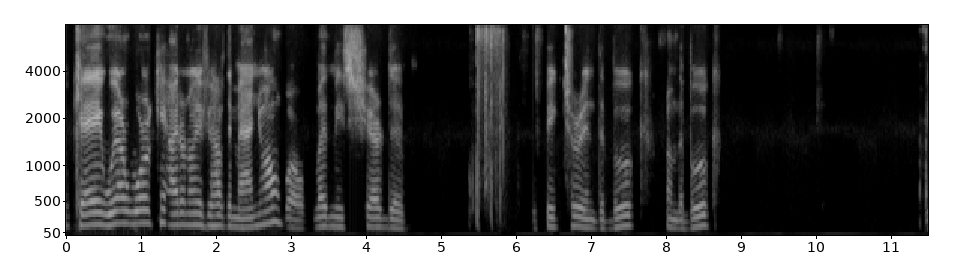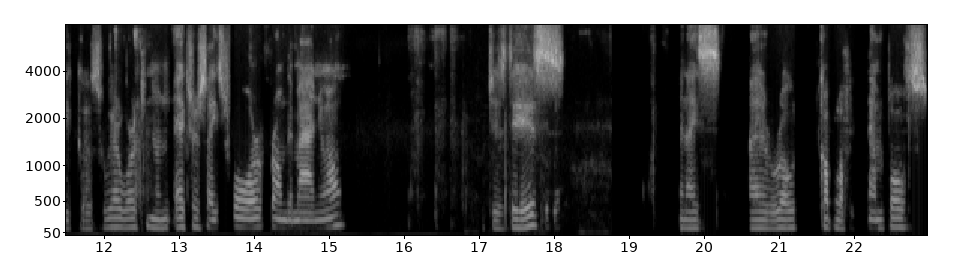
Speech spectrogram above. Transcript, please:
Okay, we are working. I don't know if you have the manual. Well, let me share the, the picture in the book, from the book. Because we are working on exercise four from the manual. Which is this. And I, I wrote a couple of examples.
